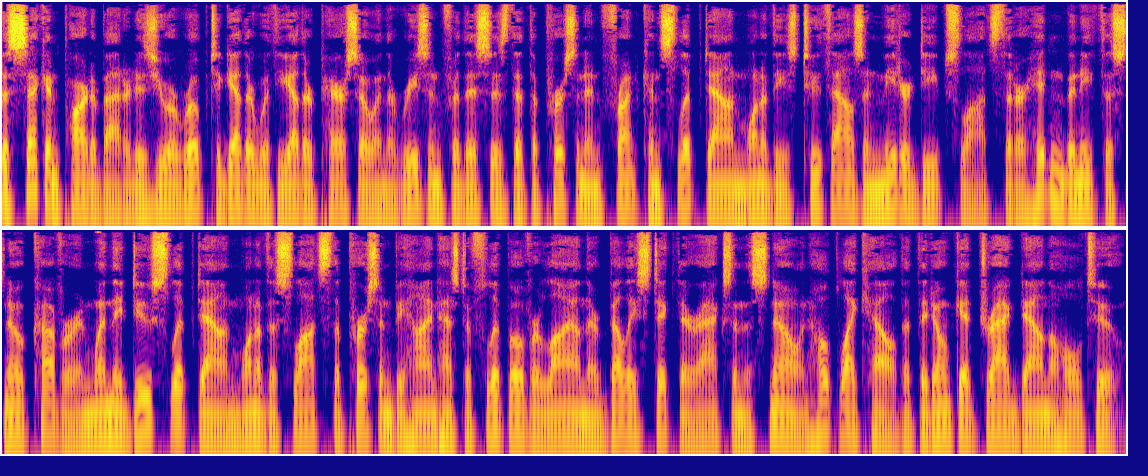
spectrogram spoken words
The second part about it is you are roped together with the other pair, so, and the reason for this is that the person in front can slip down one of these 2,000 meter deep slots that are hidden beneath the snow cover, and when they do slip down one of the slots, the person behind has to flip over, lie on their belly, stick their axe in the snow, and hope like hell that they don't get dragged down the hole, too.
